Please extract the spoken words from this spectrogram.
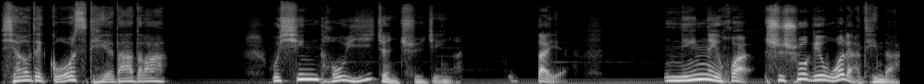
晓得锅是铁打的啦。我心头一阵吃惊啊！大爷，您那话是说给我俩听的？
